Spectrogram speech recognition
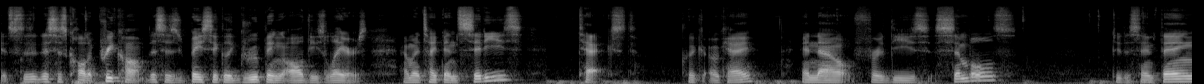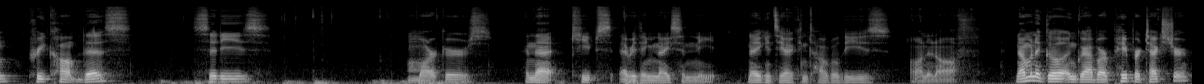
It's, this is called a pre-comp. This is basically grouping all these layers. I'm going to type in cities, text, click OK. And now for these symbols, do the same thing, pre-comp this, cities, markers, and that keeps everything nice and neat. Now you can see I can toggle these on and off. Now I'm going to go and grab our paper texture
